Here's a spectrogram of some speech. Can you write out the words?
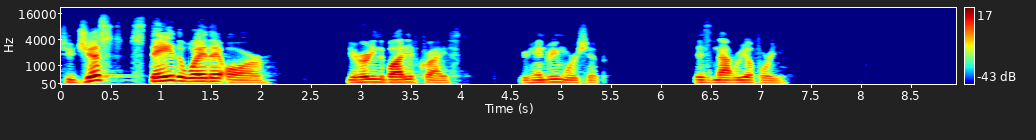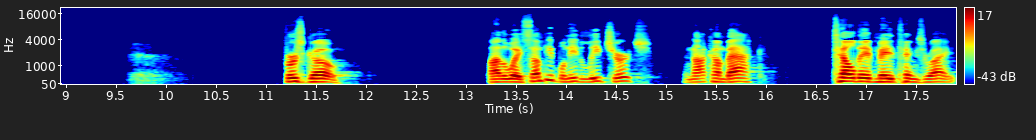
to just stay the way they are, you're hurting the body of Christ. You're hindering worship. This is not real for you. First, go. By the way, some people need to leave church and not come back till they've made things right.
